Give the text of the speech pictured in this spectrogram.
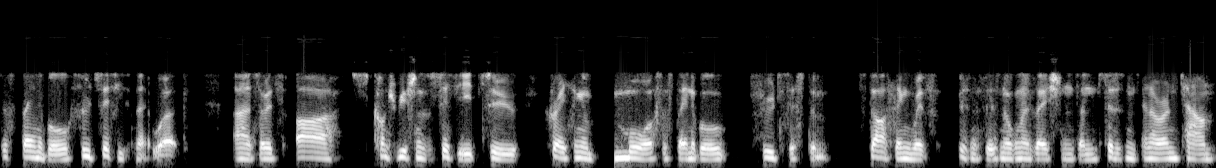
Sustainable Food Cities Network. And so it's our contribution as a city to creating a more sustainable food system, starting with businesses and organisations and citizens in our own town.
